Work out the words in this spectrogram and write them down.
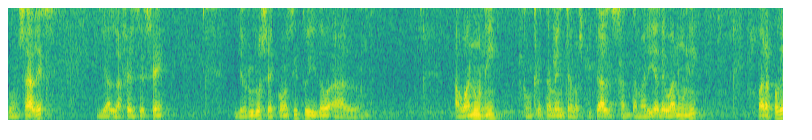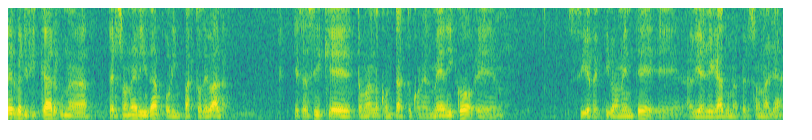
González, ya la FELCC de Oruro se ha constituido al a Guanuni, concretamente al Hospital Santa María de Guanuni, para poder verificar una persona herida por impacto de bala. Es así que tomando contacto con el médico, eh, sí efectivamente eh, había llegado una persona allá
